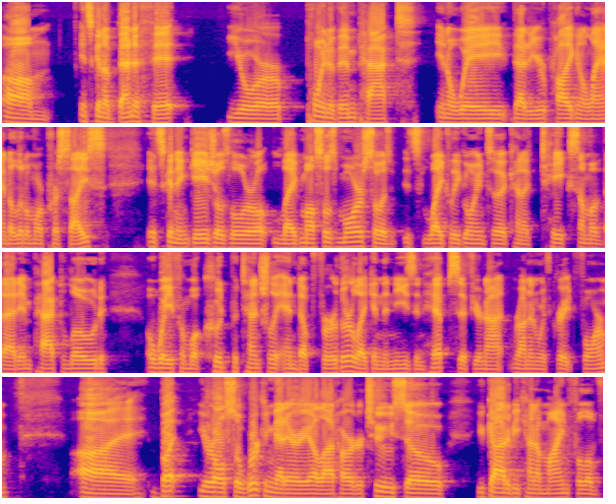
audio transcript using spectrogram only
um, it's going to benefit your point of impact in a way that you're probably going to land a little more precise. It's going to engage those lower leg muscles more. So it's, it's likely going to kind of take some of that impact load away from what could potentially end up further, like in the knees and hips if you're not running with great form. Uh, but you're also working that area a lot harder too. So you got to be kind of mindful of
